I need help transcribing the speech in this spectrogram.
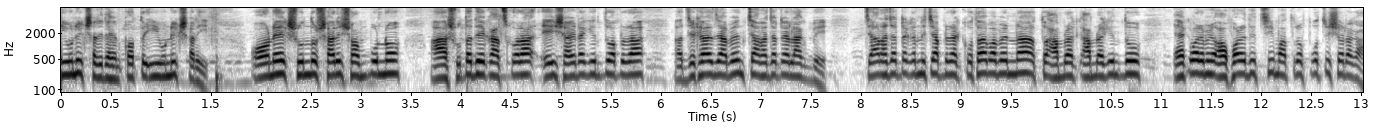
ইউনিক শাড়ি দেখেন, কত ইউনিক শাড়ি। অনেক সুন্দর শাড়ি সম্পূর্ণ সুতা দিয়ে কাজ করা। এই শাড়িটা কিন্তু আপনারা যেখানে যাবেন, চার হাজার টাকা লাগবে। চার হাজার টাকার নিচে আপনারা কোথায় পাবেন না। তো আমরা আমরা কিন্তু একবারে আমি অফারে দিচ্ছি মাত্র পঁচিশশো টাকা।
